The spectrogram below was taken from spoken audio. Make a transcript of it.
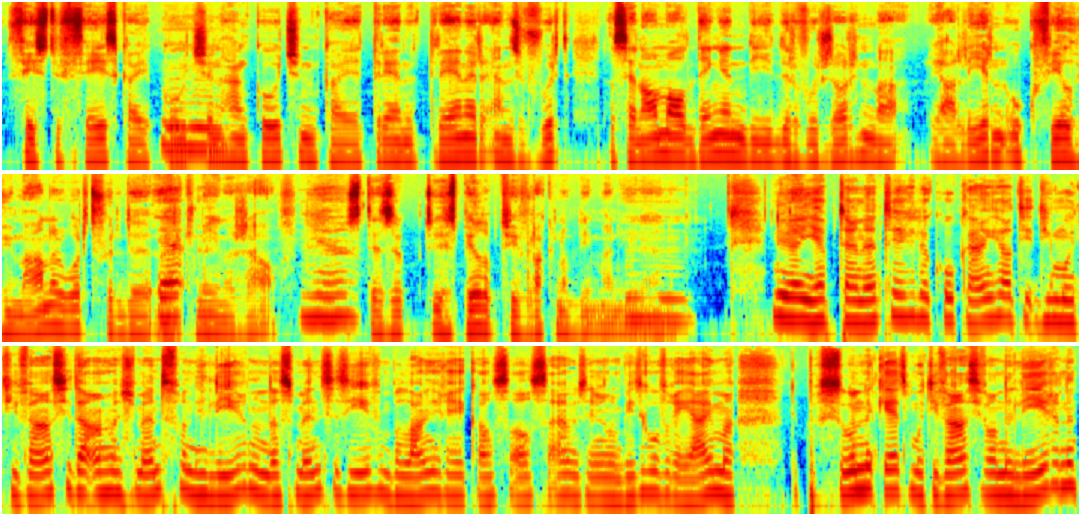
face-to-face, kan je coachen mhm. gaan coachen, kan je trainer, trainer enzovoort. Dat zijn allemaal dingen die ervoor zorgen dat ja, leren ook veel humaner wordt voor de werknemer zelf. Dus het is ook gespeeld op twee vlakken op die manier. Mhm. Nu, je hebt daarnet eigenlijk ook aangehaald, die, die motivatie, dat engagement van die leren, dat is minstens even belangrijk als, als we zijn er nog bezig over AI, maar de persoonlijkheid, motivatie van de lerenden,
